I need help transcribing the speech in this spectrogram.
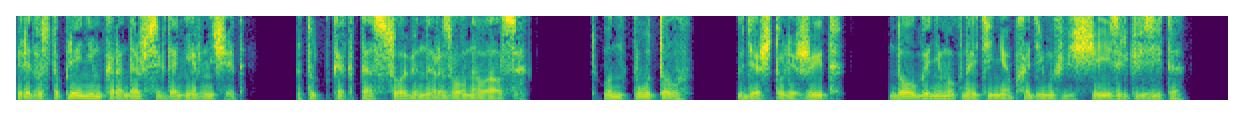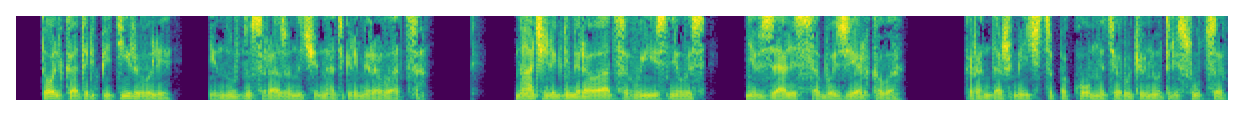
Перед выступлением карандаш всегда нервничает, а тут как-то особенно разволновался. Он путал, где что лежит, долго не мог найти необходимых вещей из реквизита. Только отрепетировали, и нужно сразу начинать гримироваться. Начали гримироваться, выяснилось, не взяли с собой зеркало. Карандаш мечется по комнате, руки у него трясутся.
